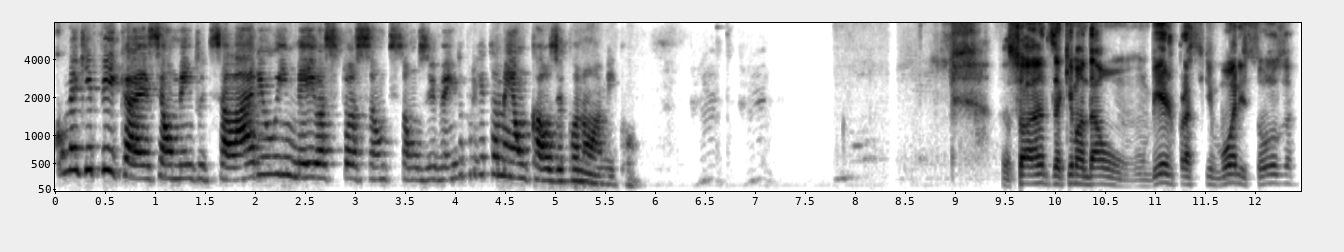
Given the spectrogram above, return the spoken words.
Como é que fica esse aumento de salário em meio à situação que estamos vivendo, porque também é um caos econômico? Só antes aqui mandar um, um beijo para Simone Souza.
